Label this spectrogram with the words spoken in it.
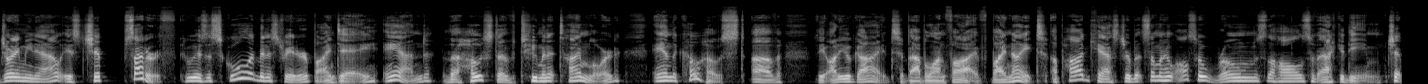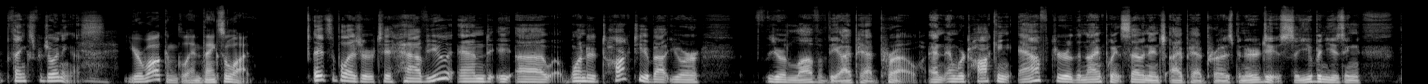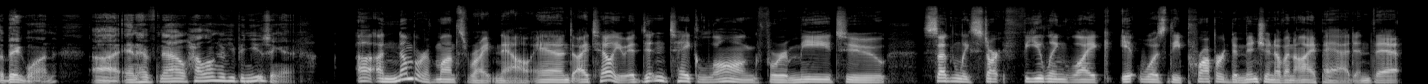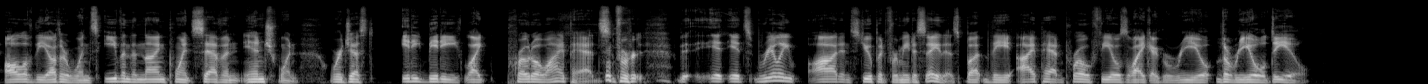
Joining me now is Chip Sudderth, who is a school administrator by day and the host of Two Minute Time Lord and the co host of the audio guide to Babylon 5 by night, a podcaster, but someone who also roams the halls of academe. Chip, thanks for joining us. You're welcome, Glenn. Thanks a lot. It's a pleasure to have you, and uh, wanted to talk to you about your your love of the iPad Pro, and and we're talking after the 9.7 inch iPad Pro has been introduced. So you've been using the big one, uh, and have now. How long have you been using it? Uh, a number of months right now, and I tell you, it didn't take long for me to suddenly start feeling like it was the proper dimension of an iPad, and that all of the other ones, even the 9.7 inch one, were just itty bitty like proto iPads. for it, it's really odd and stupid for me to say this, but the iPad Pro feels like a real the real deal.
